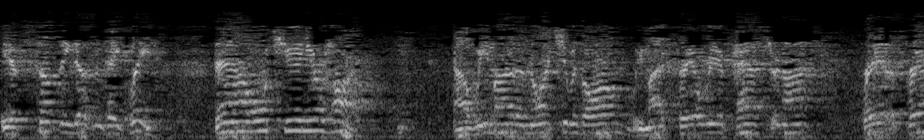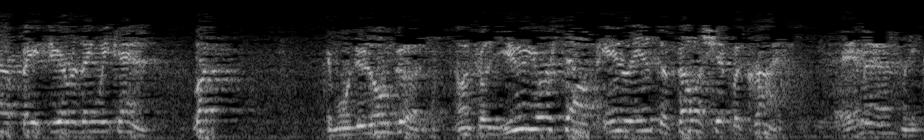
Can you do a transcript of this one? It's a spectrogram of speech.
if something doesn't take place. Then I want you in your heart. Now we might anoint you with oil, we might pray over your pastor and I, pray a prayer faith, do everything we can. But it won't do no good until you yourself enter into fellowship with Christ. Amen.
